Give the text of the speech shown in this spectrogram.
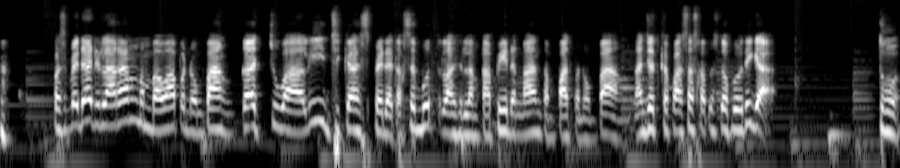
Pesepeda dilarang membawa penumpang kecuali jika sepeda tersebut telah dilengkapi dengan tempat penumpang. Lanjut ke pasal 123. Tuh,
